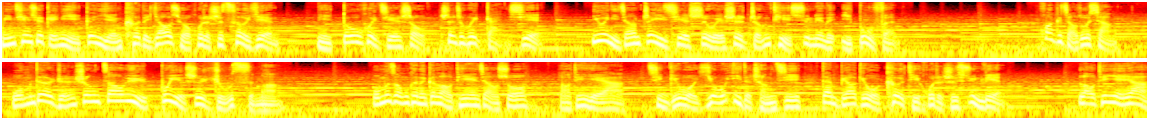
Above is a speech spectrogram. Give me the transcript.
明天却给你更严苛的要求或者是测验，你都会接受，甚至会感谢。因为你将这一切视为是整体训练的一部分。换个角度想，我们的人生遭遇不也是如此吗？我们总不可能跟老天爷讲说：“老天爷啊，请给我优异的成绩，但不要给我课题或者是训练。老天爷呀，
